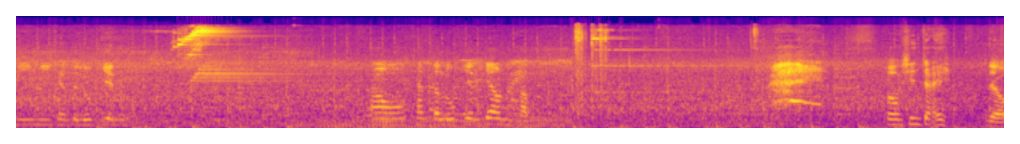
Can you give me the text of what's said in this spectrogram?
มีมีแคนตาลูปเย็น เอาแคนตาลูปเย็นแก้วหนึงครับโอ้ชื่นใจ เดี๋ยว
